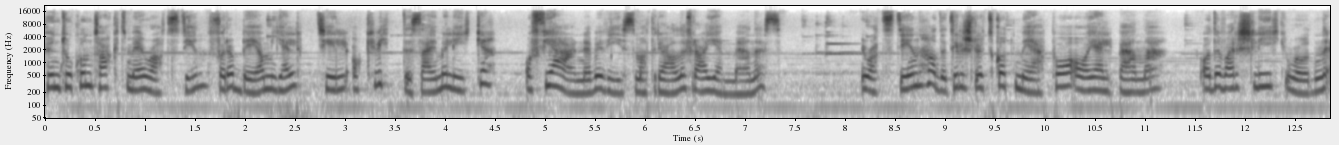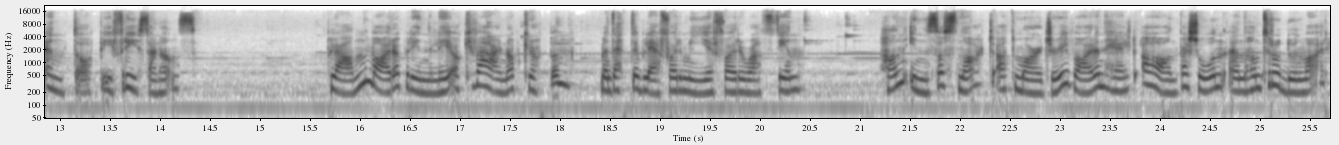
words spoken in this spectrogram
Hun tok kontakt med Rothstein for å be om hjelp til å kvitte seg med liket og fjerne bevismaterialet fra hjemmet hennes. Rothstein hadde til slutt gått med på å hjelpe henne, og det var slik Roden endte opp i fryseren hans. Planen var opprinnelig å kverne opp kroppen, men dette ble for mye for Rothstein. Han innså snart at Marjorie var en helt annen person enn han trodde hun var,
